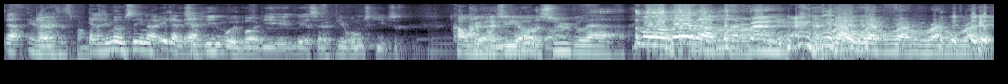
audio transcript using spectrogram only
Ja. Et eller andet tidspunkt. Eller lige med om senere, et eller andet, Så lige mod, hvor de er ved at sætte de rumskib, så Kommer han på sin motorcykel der. Motherfucker! Rabble, rabble, rabble, rabble, rabble.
